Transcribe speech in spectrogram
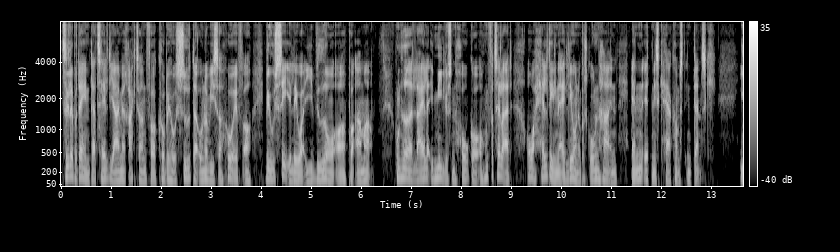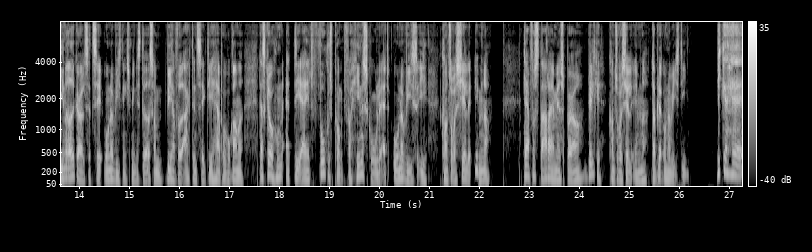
Tidligere på dagen, der talte jeg med rektoren for KBH Syd, der underviser HF og VUC-elever i Hvidovre og på Amager. Hun hedder Leila Emiliusen Hovgaard, og hun fortæller, at over halvdelen af eleverne på skolen har en anden etnisk herkomst end dansk. I en redegørelse til Undervisningsministeriet, som vi har fået agtindsigt i her på programmet, der skriver hun, at det er et fokuspunkt for hendes skole at undervise i kontroversielle emner. Derfor starter jeg med at spørge, hvilke kontroversielle emner, der bliver undervist i. Vi kan have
